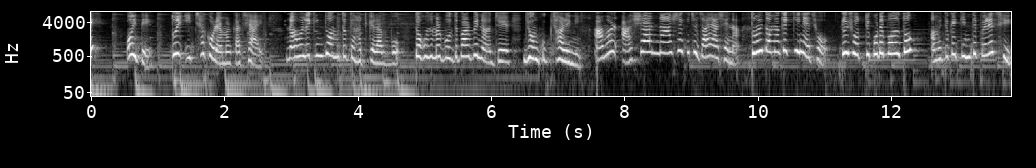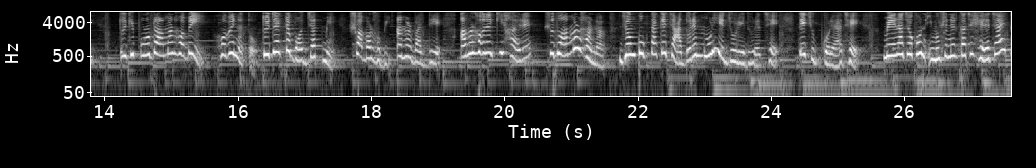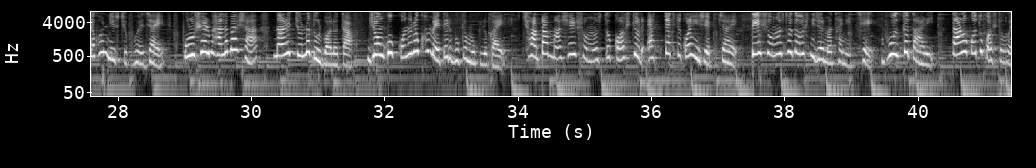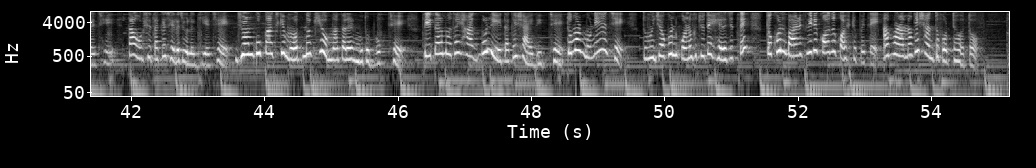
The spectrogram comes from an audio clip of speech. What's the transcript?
ওই তে। তুই ইচ্ছা করে আমার কাছে আয়। না হলে কিন্তু আমি তোকে আটকে রাখব। তখন আমার বলতে পারবি না যে জঙ্কুক ছাড়েনি। আমার আশা আর না আশা কিছু যায় আসে না। তুমি তো আমাকে কিনেছো। তুই সত্যি করে বল তো আমি তোকে কিনতে পেরেছি। তুই কি পুরোটা আমার হবি? হবে না তো। তুই তো একটা বজ্জাত মেয়ে। সবার হবি আমার বাদ দিয়ে। আমার হলে কি হয় রে? শুধু আমার হয় না। জঙ্কুক তাকে চাদরে মুড়িয়ে জড়িয়ে ধরেছে। তে চুপ করে আছে। মেয়েরা যখন ইমোশনের কাছে হেরে যায়, তখন নিশ্চুপ হয়ে যায়। পুরুষের ভালোবাসা নারীর জন্য দুর্বলতা। জঙ্কুক কোনো রকম এদের বুকে মুখ লুকায়। ছটা মাসের সমস্ত কষ্টের একটা একটা করে হিসেব চায়। তে সমস্ত দোষ নিজের মাথায় নিচ্ছে। ভুল তো তারই। তারও কত কষ্ট হয়েছে, তাও সে তাকে ছেড়ে চলে গিয়েছে। জঙ্কুক আজকে মদ না খেয়েও মাতালের মতো বকছে তে মাথায় হাত বুলিয়ে তাকে সায় দিচ্ছে। তোমার মনে আছে, তুমি যখন কোনো কিছুতে হেরে যেতে, তখন বাড়ি ফিরে কত কষ্ট পেতে। আবার আমাকে শান্ত করতে হতো।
